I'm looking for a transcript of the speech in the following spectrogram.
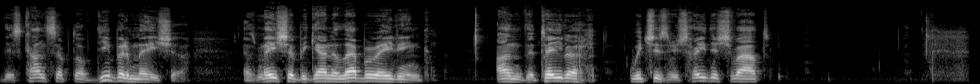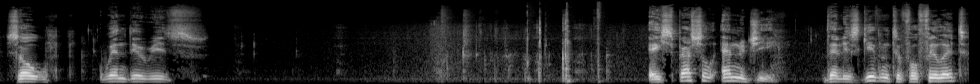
this concept of Diber Meisha, as Meisha began elaborating on the Torah, which is Rish Shvat. So, when there is a special energy that is given to fulfill it,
